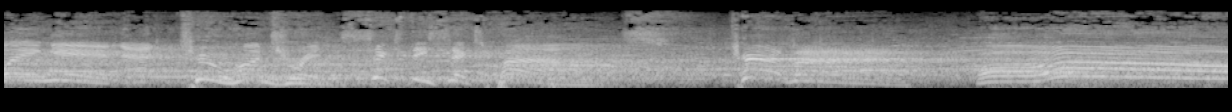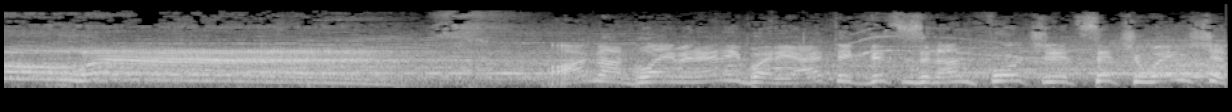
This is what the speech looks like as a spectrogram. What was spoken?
Weighing in at 266 pounds, Kevin not blaming anybody. I think this is an unfortunate situation.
